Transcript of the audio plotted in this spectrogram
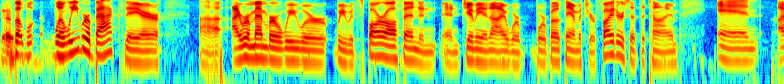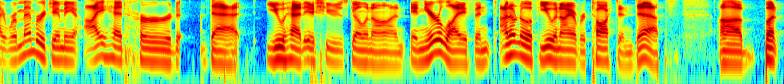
but w- when we were back there uh, I remember we were we would spar often, and and Jimmy and I were were both amateur fighters at the time, and I remember Jimmy, I had heard that you had issues going on in your life, and I don't know if you and I ever talked in depth, uh, but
